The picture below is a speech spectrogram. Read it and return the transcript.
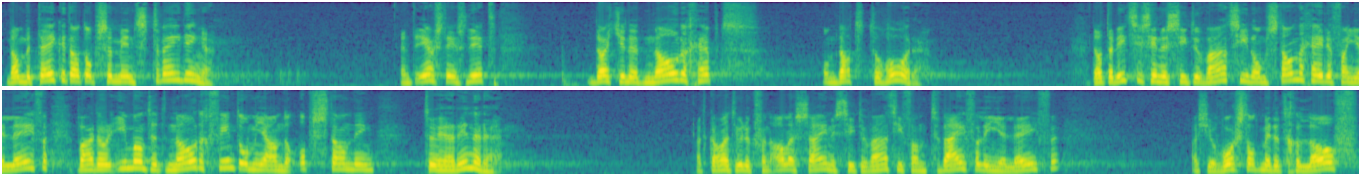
Dan betekent dat op zijn minst twee dingen. En het eerste is dit, dat je het nodig hebt om dat te horen. Dat er iets is in een situatie, in omstandigheden van je leven, waardoor iemand het nodig vindt om je aan de opstanding te herinneren. Het kan natuurlijk van alles zijn, een situatie van twijfel in je leven. Als je worstelt met het geloof,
